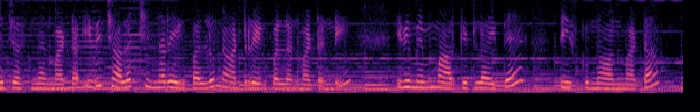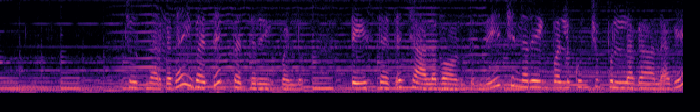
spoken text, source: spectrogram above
వచ్చేస్తుంది అనమాట ఇవి చాలా చిన్న రేగుపళ్ళు నాటు రేగిపళ్ళు అనమాట అండి. ఇవి మేము మార్కెట్లో అయితే తీసుకున్నాం అనమాట చూస్తున్నారు కదా ఇవైతే పెద్ద రేగిపళ్ళు టేస్ట్ అయితే చాలా బాగుంటుంది. చిన్న రేగి పళ్ళు కొంచెం పుల్లగా అలాగే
